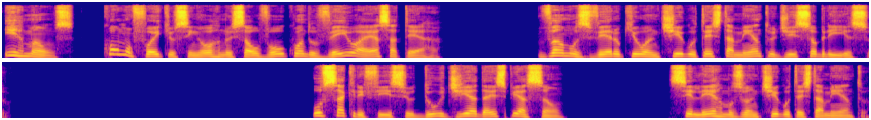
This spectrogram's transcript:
Irmãos, como foi que o Senhor nos salvou quando veio a essa terra? Vamos ver o que o Antigo Testamento diz sobre isso. O sacrifício do dia da expiação. Se lermos o Antigo Testamento,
